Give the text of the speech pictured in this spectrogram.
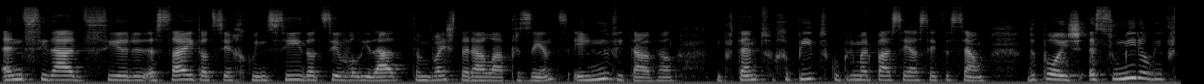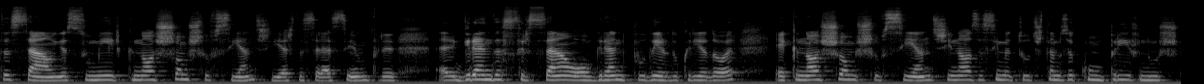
A necessidade de ser aceito, ou de ser reconhecido, ou de ser validado também estará lá presente, é inevitável. E, portanto, repito que o primeiro passo é a aceitação. Depois, assumir a libertação e assumir que nós somos suficientes, e esta será sempre a grande asserção ou o grande poder do Criador, é que nós somos suficientes e nós, acima de tudo, estamos a cumprir-nos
